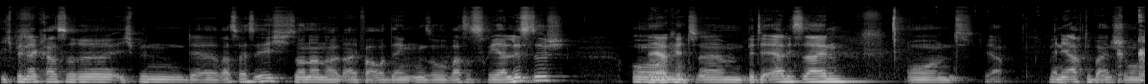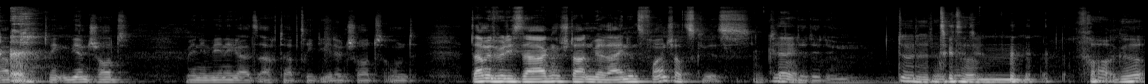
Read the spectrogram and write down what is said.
ich bin der krassere, ich bin der was weiß ich, sondern halt einfach auch denken, so, was ist realistisch. Und Ja, okay. ähm, bitte ehrlich sein. Und ja, wenn ihr acht Übereinstimmungen habt, trinken wir einen Shot. Wenn ihr weniger als acht habt, trinkt ihr den Shot. Und damit würde ich sagen, starten wir rein ins Freundschaftsquiz. Okay. Frage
